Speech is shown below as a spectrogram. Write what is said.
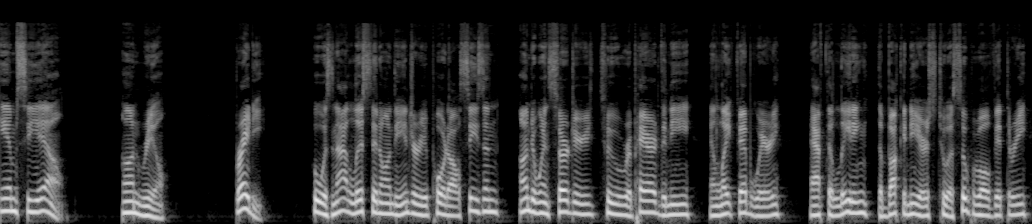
MCL. Unreal. Brady, who was not listed on the injury report all season, underwent surgery to repair the knee in late February after leading the Buccaneers to a Super Bowl victory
